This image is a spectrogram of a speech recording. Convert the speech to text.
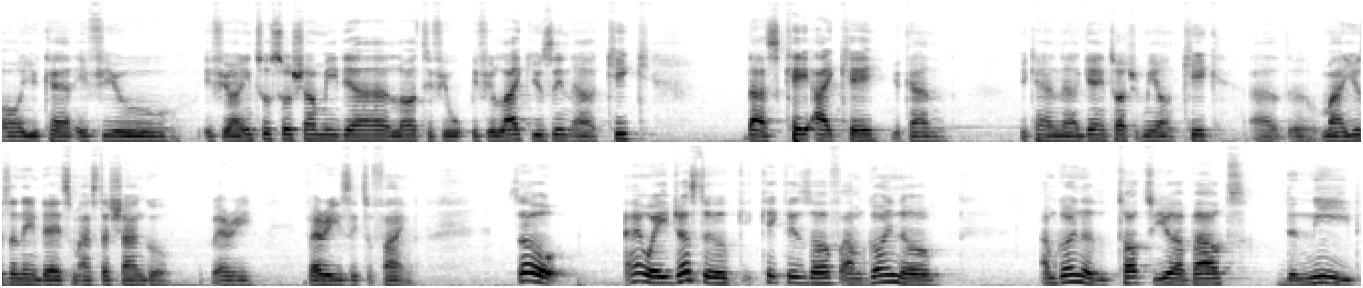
or you can if you if you are into social media a lot if you if you like using uh, Kik that's k-i-k you can you can uh, get in touch with me on Kik. Uh, the, my username there is master shango. Very very easy to find. So anyway just to kick this off i'm going to i'm going to talk to you about the need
